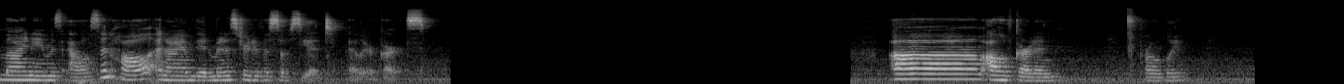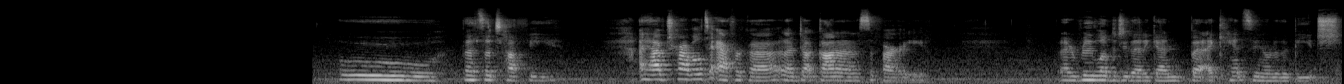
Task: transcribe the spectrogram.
My name is Allison Hall, and I am the Administrative Associate at Lyric Arts. Um, Olive Garden, probably. Ooh, that's a toughie. I have traveled to Africa and I've gone on a safari. And I'd really love to do that again, but I can't say no to the beach.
